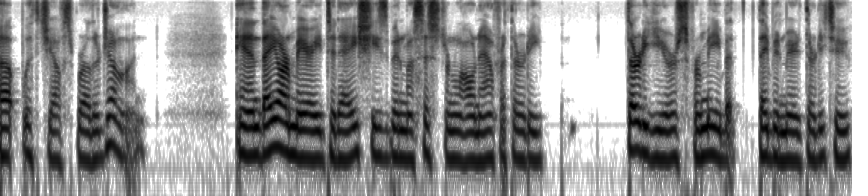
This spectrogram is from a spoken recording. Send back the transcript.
up with Jeff's brother John. And they are married today. She's been my sister in law now for 30, 30 years for me, but they've been married 32.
